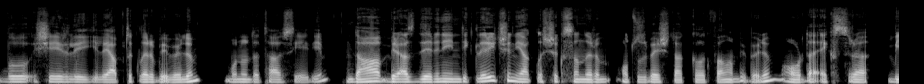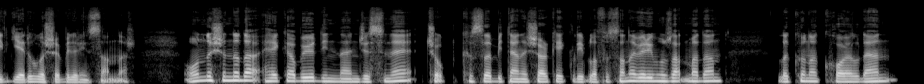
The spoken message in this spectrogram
bu şehirle ilgili yaptıkları bir bölüm. Bunu da tavsiye edeyim. Daha biraz derine indikleri için yaklaşık sanırım 35 dakikalık falan bir bölüm. Orada ekstra bilgiye de ulaşabilir insanlar. Onun dışında da HKBU dinlencesine çok kısa bir tane şarkı ekleyip lafı sana vereyim uzatmadan. Lacuna Coil'den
